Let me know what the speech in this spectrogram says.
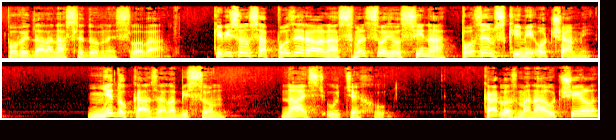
povedala nasledovné slova. Keby som sa pozerala na smrť svojho syna pozemskými očami, nedokázala by som nájsť útechu. Carlos ma naučil,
